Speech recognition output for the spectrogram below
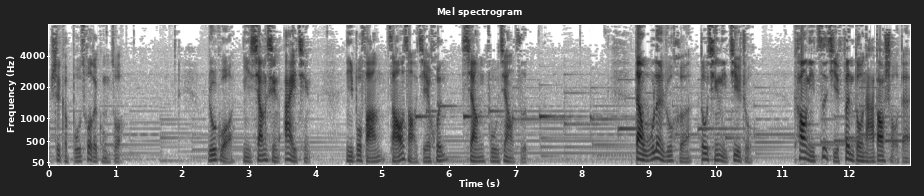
是个不错的工作。如果你相信爱情，你不妨早早结婚，相夫教子。但无论如何，都请你记住。靠你自己奋斗拿到手的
